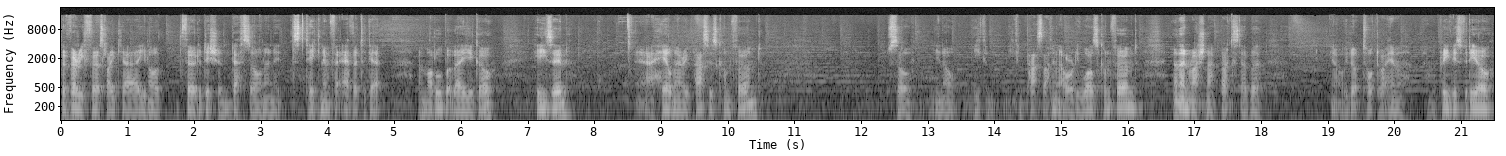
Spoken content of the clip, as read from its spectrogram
the very first like uh, you know third edition Death Zone and it's taken him forever to get a model, but there you go. He's in. Uh, Hail Mary pass is confirmed. So, you know, you can you can pass that. I think that already was confirmed. And then Rashnak Backstabber, you know, we don't talked about him uh, on the previous video.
